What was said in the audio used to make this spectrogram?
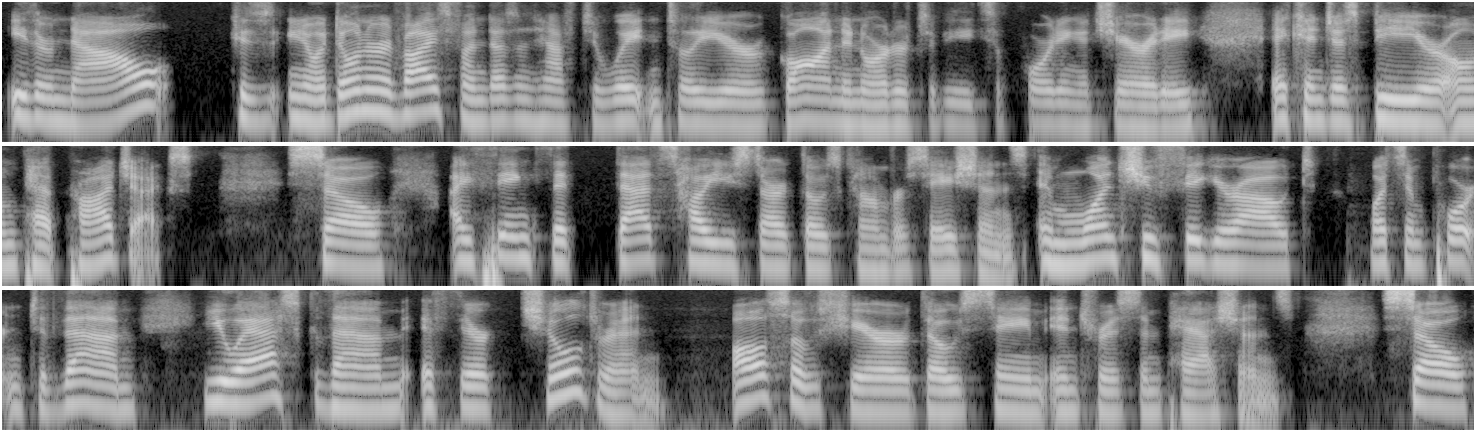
either now because you know a donor advised fund doesn't have to wait until you're gone in order to be supporting a charity. It can just be your own pet projects. So i think that that's how you start those conversations. And once you figure out what's important to them you ask them if their children also share those same interests and passions. So,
